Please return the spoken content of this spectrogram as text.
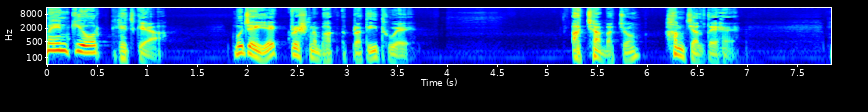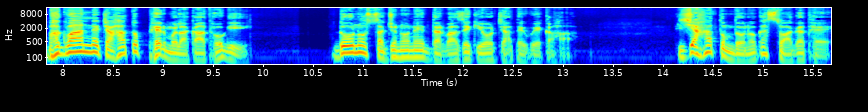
मैं इनकी ओर खिंच गया। मुझे ये कृष्ण भक्त प्रतीत हुए। अच्छा बच्चों, हम चलते हैं। भगवान ने चाहा तो फिर मुलाकात होगी। दोनों सज्जनों ने दरवाजे की ओर जाते हुए कहा, यहाँ तुम दोनों का स्वागत है।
